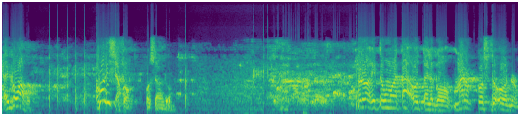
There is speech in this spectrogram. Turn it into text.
I go out. Umalis ako doon. Pero itong mga tao talaga, Marcos doon,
